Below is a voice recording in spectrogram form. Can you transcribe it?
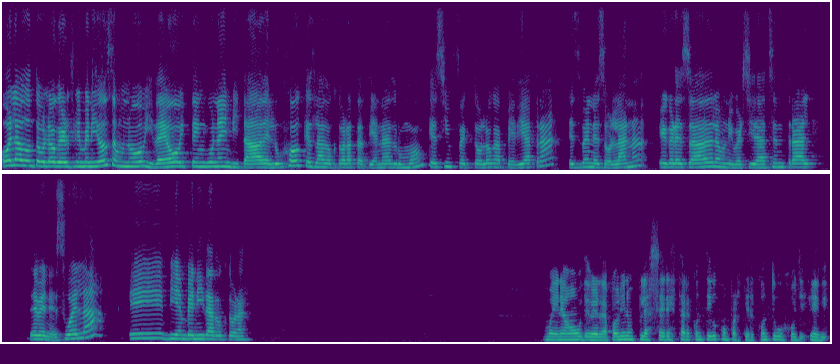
Hola odontobloggers, bienvenidos a un nuevo video. Hoy tengo una invitada de lujo que es la doctora Tatiana Drummond, que es infectóloga pediatra, es venezolana, egresada de la Universidad Central de Venezuela. Bienvenida, doctora. Bueno, de verdad, Paulina, un placer estar contigo, compartir con tu eh,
